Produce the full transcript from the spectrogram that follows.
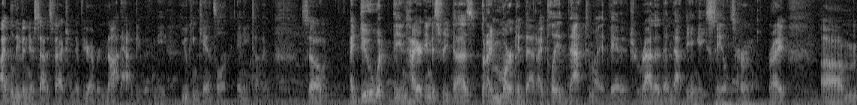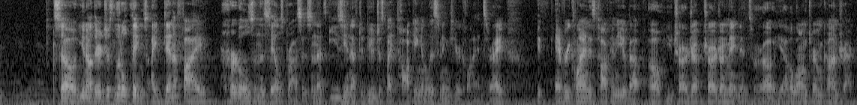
I believe in your satisfaction. If you're ever not happy with me, you can cancel at any time. So I do what the entire industry does, but I market that. I play that to my advantage rather than that being a sales hurdle, right? Um, so, you know, they're just little things. Identify hurdles in the sales process, and that's easy enough to do just by talking and listening to your clients, right? If every client is talking to you about, oh, you charge up charge on maintenance, or oh, you have a long term contract,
